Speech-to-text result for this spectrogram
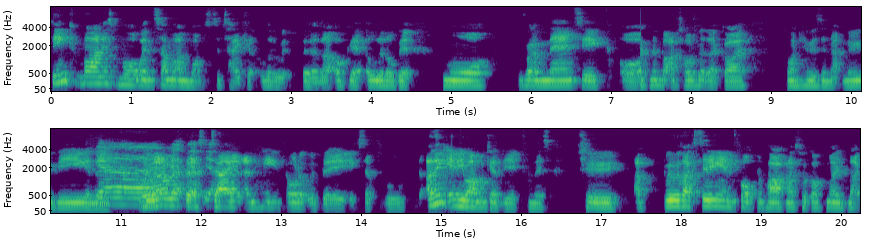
think mine is more when someone wants to take it a little bit further or get a little bit more romantic or I remember I told you about that guy the one who was in that movie and then we went on yeah, a first yeah, yeah. date and he thought it would be acceptable. I think anyone would get the ick from this. To uh, we were like sitting in Fawkner Park and I took off my like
